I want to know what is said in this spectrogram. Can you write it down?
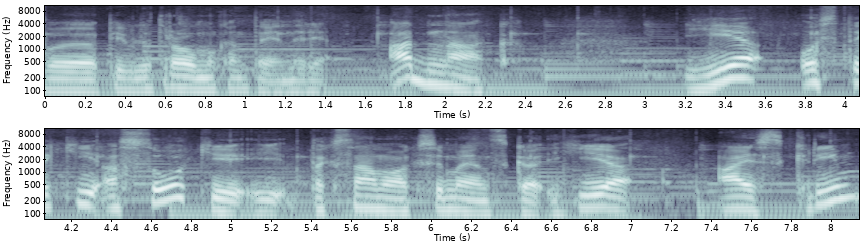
в півлітровому контейнері. Однак. Є ось такі асоки, так само оксименська, є Ice Cream,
